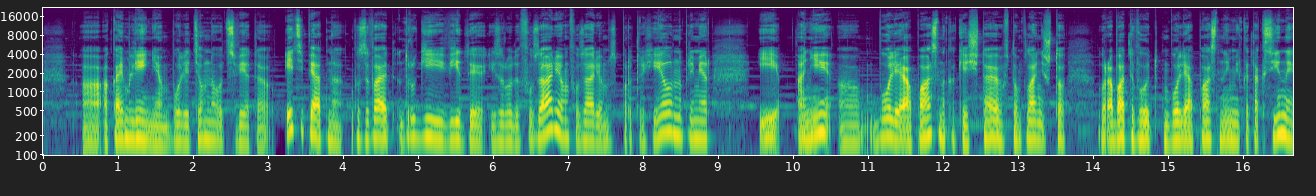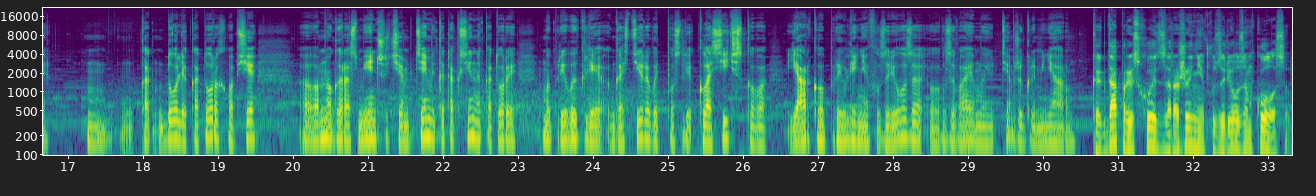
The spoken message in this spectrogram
окаймлением более темного цвета. Эти пятна вызывают другие виды из рода фузариум, фузариум споротрахеела, например, и они а, более опасны, как я считаю, в том плане, что вырабатывают более опасные микотоксины, доля которых вообще во много раз меньше, чем те микотоксины, которые мы привыкли гастировать после классического яркого проявления фузариоза, э, вызываемый тем же граминиарум. Когда происходит заражение фузариозом колосов?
